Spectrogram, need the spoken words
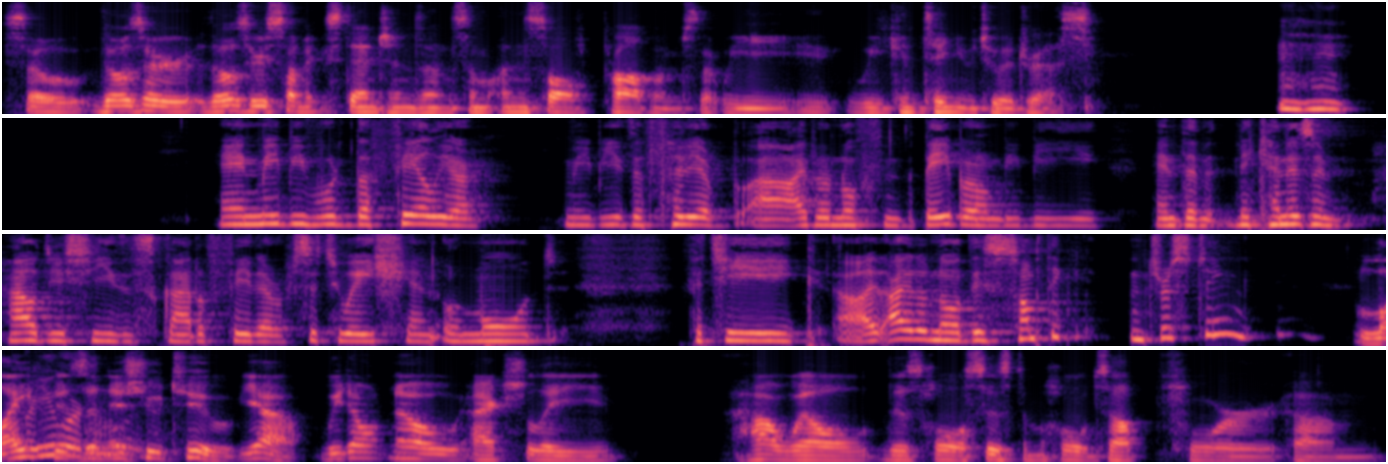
So those are those are some extensions and some unsolved problems that we we continue to address. Mm-hmm. And maybe with the failure, maybe the failure, uh, I don't know from the paper or maybe in the mechanism, how do you see this kind of failure situation or mode, fatigue? I, I don't know. There's something interesting. Life is an issue too. Yeah. We don't know actually how well this whole system holds up for um,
